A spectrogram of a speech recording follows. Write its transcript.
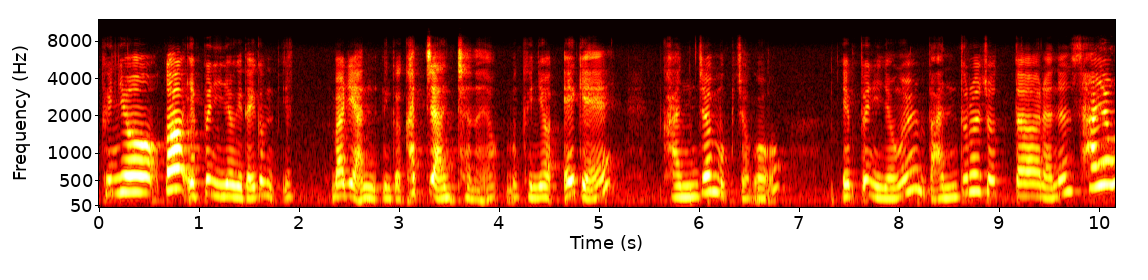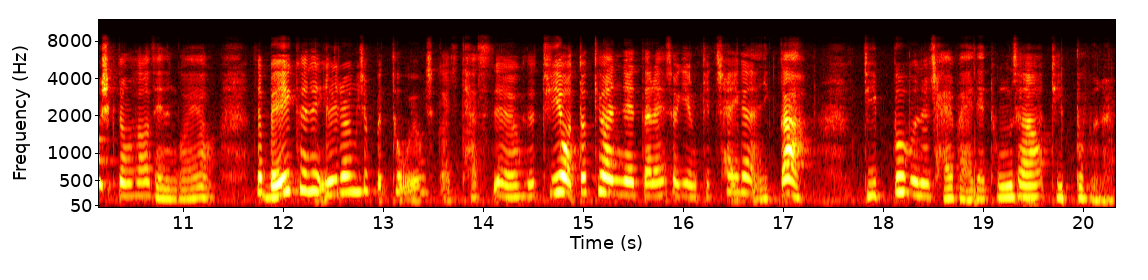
그녀가 예쁜 인형이다. 이건 말이 안 그러니까 같지 않잖아요. 뭐 그녀에게 간접 목적어 예쁜 인형을 만들어줬다라는 사형식 동사가 되는 거예요. 그래서 make는 1형식부터 5형식까지 다 쓰여요. 그래서 뒤에 어떻게 왔냐에 따라 해석이 이렇게 차이가 나니까 뒷부분을 잘 봐야 돼. 동사 뒷부분을.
